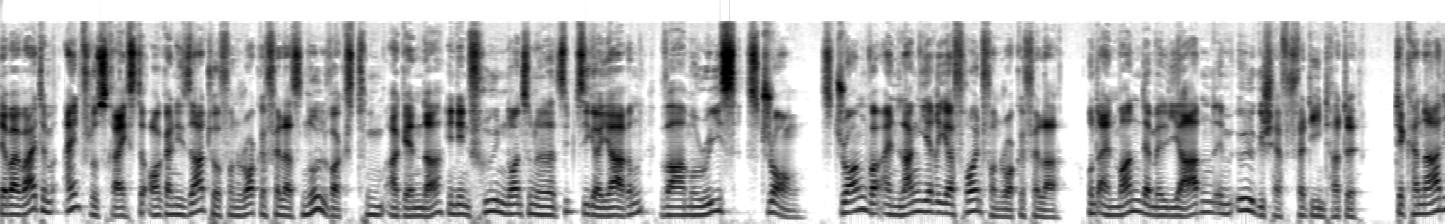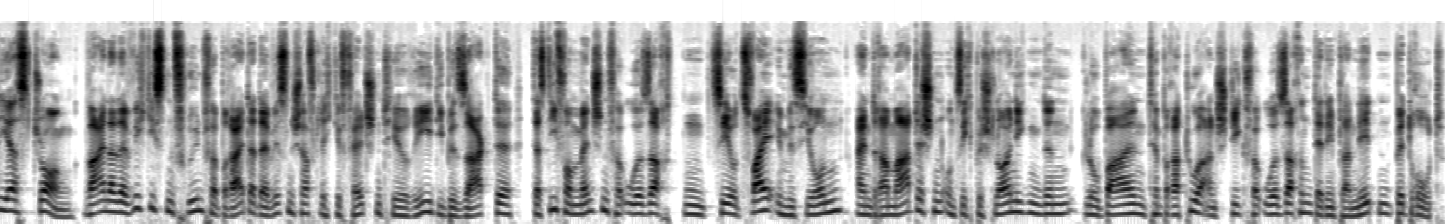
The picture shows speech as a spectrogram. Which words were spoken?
Der bei weitem einflussreichste Organisator von Rockefellers Nullwachstum-Agenda in den frühen 1970er Jahren war Maurice Strong. Strong war ein langjähriger Freund von Rockefeller und ein Mann, der Milliarden im Ölgeschäft verdient hatte. Der Kanadier Strong war einer der wichtigsten frühen Verbreiter der wissenschaftlich gefälschten Theorie, die besagte, dass die vom Menschen verursachten CO2-Emissionen einen dramatischen und sich beschleunigenden globalen Temperaturanstieg verursachen, der den Planeten bedroht.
